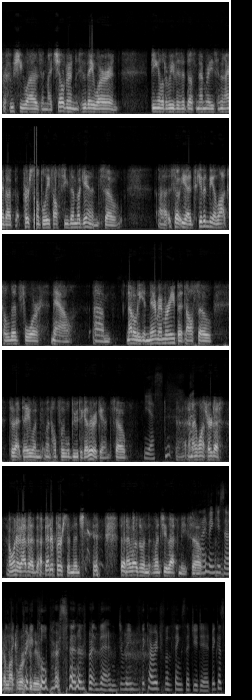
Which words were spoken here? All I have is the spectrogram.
for who she was and my children and who they were and being able to revisit those memories. And then I have a personal belief I'll see them again. So, uh, so yeah, it's given me a lot to live for now. Um, not only in their memory but also to that day when when hopefully we'll be together again. So Yes. Uh, and I, I want her to. I want her to have a, a better person than she, than I was when when she left me. So I think you sounded like a pretty cool person then. I mean, the courage for the things that you did, because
